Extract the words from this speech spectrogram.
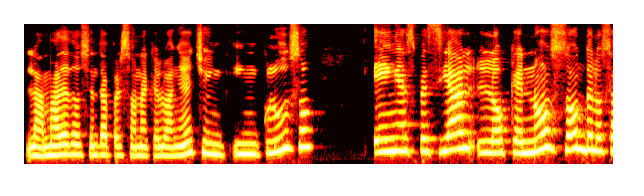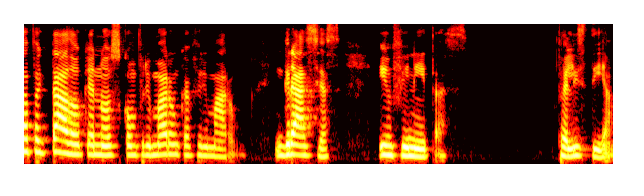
las más de 200 personas que lo han hecho, incluso en especial los que no son de los afectados que nos confirmaron que firmaron. Gracias infinitas. Feliz día.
